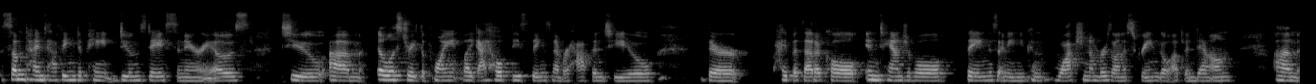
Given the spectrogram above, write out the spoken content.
sometimes having to paint doomsday scenarios to um, illustrate the point. Like, I hope these things never happen to you. They're hypothetical, intangible things. I mean, you can watch numbers on a screen go up and down. Um,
